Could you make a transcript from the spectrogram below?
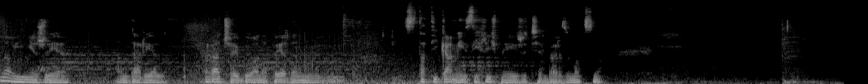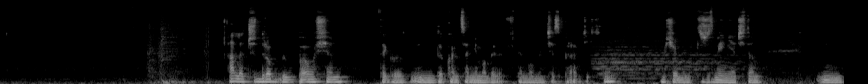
No i nie żyje Andariel. Raczej była na P1 statikami, zdjęliśmy jej życie bardzo mocno. Ale czy drop był P8? Tego do końca nie mogę w tym momencie sprawdzić. Nie? Musiałbym też zmieniać tam mm,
